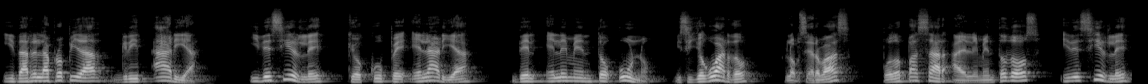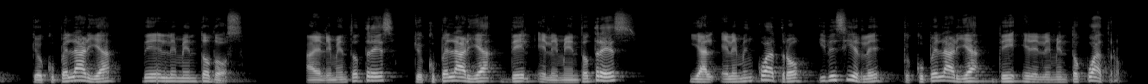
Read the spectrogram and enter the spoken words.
y darle la propiedad grid area, y decirle que ocupe el área del elemento 1. Y si yo guardo, ¿lo observas? Puedo pasar al elemento 2 y decirle que ocupe el área del elemento 2 al elemento 3 que ocupe el área del elemento 3 y al elemento 4 y decirle que ocupe el área del elemento 4.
